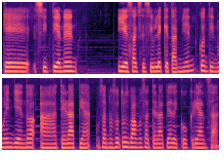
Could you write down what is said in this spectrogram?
que si tienen y es accesible que también continúen yendo a terapia. O sea, nosotros vamos a terapia de cocrianza,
